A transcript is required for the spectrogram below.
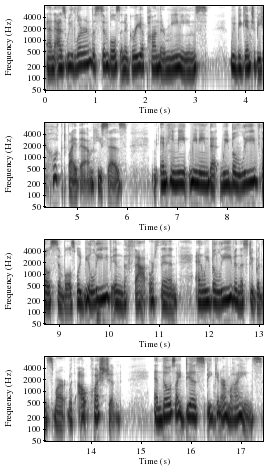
And as we learn the symbols and agree upon their meanings, we begin to be hooked by them, he says. And he mean, meaning that we believe those symbols. We believe in the fat or thin and we believe in the stupid and smart without question. And those ideas speak in our minds.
